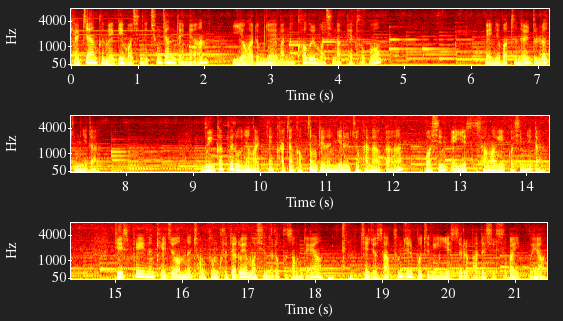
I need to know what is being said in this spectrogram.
결제한 금액이 머신에 충전되면 이용할 음료에 맞는 컵을 머신 앞에 두고 메뉴 버튼을 눌러줍니다. 무인 카페를 운영할 때 가장 걱정되는 일 중 하나가 머신 AS 상황일 것입니다. DS페이는 개조 없는 정품 그대로의 머신으로 구성되어 제조사 품질 보증 AS를 받으실 수가 있고요.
